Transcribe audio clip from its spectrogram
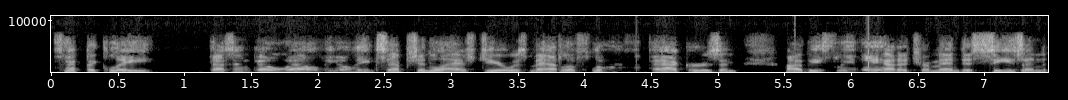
typically doesn't go well. The only exception last year was Matt LaFleur of the Packers, and obviously they had a tremendous season,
